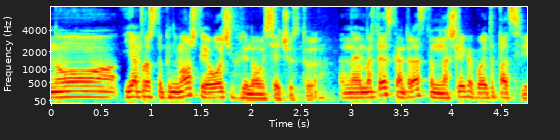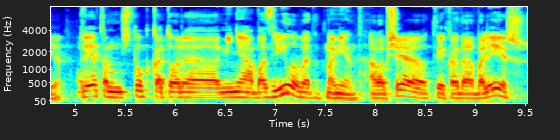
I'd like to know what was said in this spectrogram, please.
Но я просто понимал, что я очень хреново себя чувствую. На МРТ с контрастом нашли какой-то подсвет. При этом штука, которая меня обозлила в этот момент, а вообще ты, когда болеешь,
